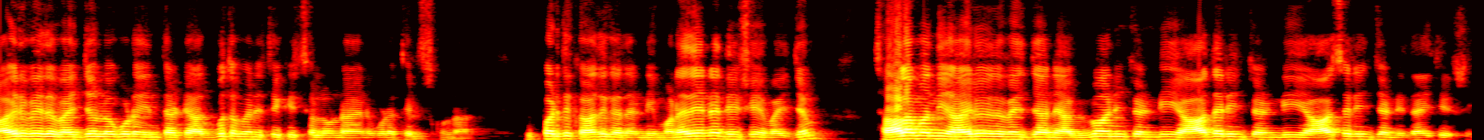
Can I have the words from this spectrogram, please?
ఆయుర్వేద వైద్యంలో కూడా ఇంతటి అద్భుతమైన చికిత్సలు ఉన్నాయని కూడా తెలుసుకున్నారు ఇప్పటిది కాదు కదండి మనదైనా దేశీయ వైద్యం. చాలామంది ఆయుర్వేద వైద్యాన్ని అభిమానించండి ఆదరించండి ఆచరించండి దయచేసి.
